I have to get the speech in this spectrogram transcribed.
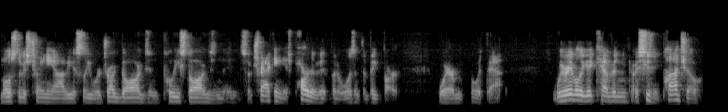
most of his training obviously were drug dogs and police dogs and, and, so tracking is part of it but it wasn't the big part where with that we were able to get kevin excuse me Pancho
